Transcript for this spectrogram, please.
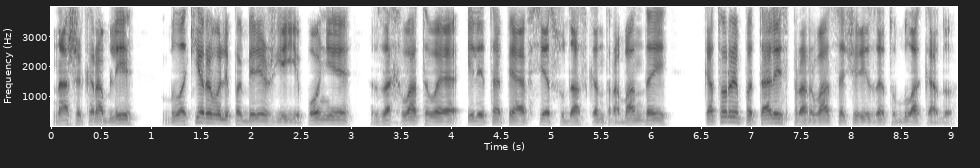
Наши корабли блокировали побережье Японии, захватывая или топя все суда с контрабандой, которые пытались прорваться через эту блокаду.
